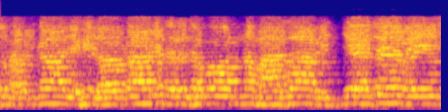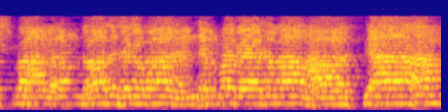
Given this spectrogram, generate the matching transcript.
सुवर्गाय हि लोकाय दर्शपोर्णमासा विद्येते वैश्वानरम् द्वादशकपालम् निर्ववेदमाभास्याहम्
